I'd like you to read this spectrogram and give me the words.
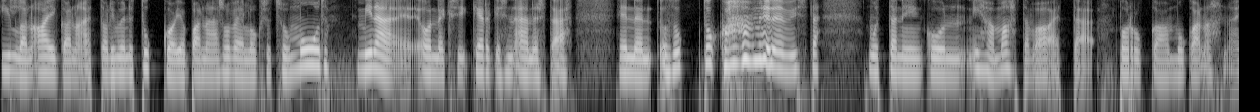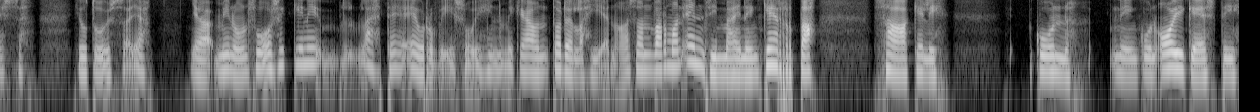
illan aikana, että oli mennyt tukkoon jopa nämä sovellukset sun muut. Minä onneksi kerkesin äänestää ennen tukkoon menemistä, mutta niin kuin ihan mahtavaa, että porukka on mukana näissä jutuissa ja ja minun suosikkini lähtee Euroviisuihin, mikä on todella hienoa. Se on varmaan ensimmäinen kerta, saakeli, kun niin kun oikeasti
